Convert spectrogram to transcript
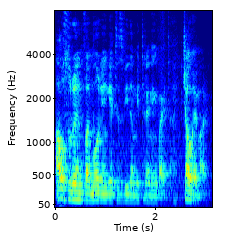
ausruhen, weil morgen geht es wieder mit Training weiter. Ciao, Herr Marek.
